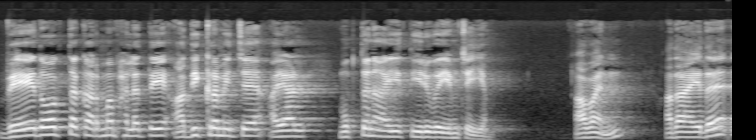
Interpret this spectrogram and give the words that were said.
വേദോക്ത കർമ്മഫലത്തെ അതിക്രമിച്ച് അയാൾ മുക്തനായി തീരുകയും ചെയ്യും. അവൻ അതായത്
